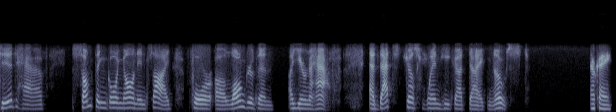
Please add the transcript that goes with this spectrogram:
did have something going on inside for uh longer than a year and a half. And that's just when he got diagnosed. Okay.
